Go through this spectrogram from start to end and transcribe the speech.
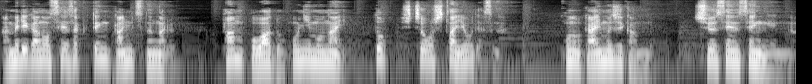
アメリカの政策転換につながる。担保はどこにもないと主張したようですが、この外務次官も終戦宣言が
